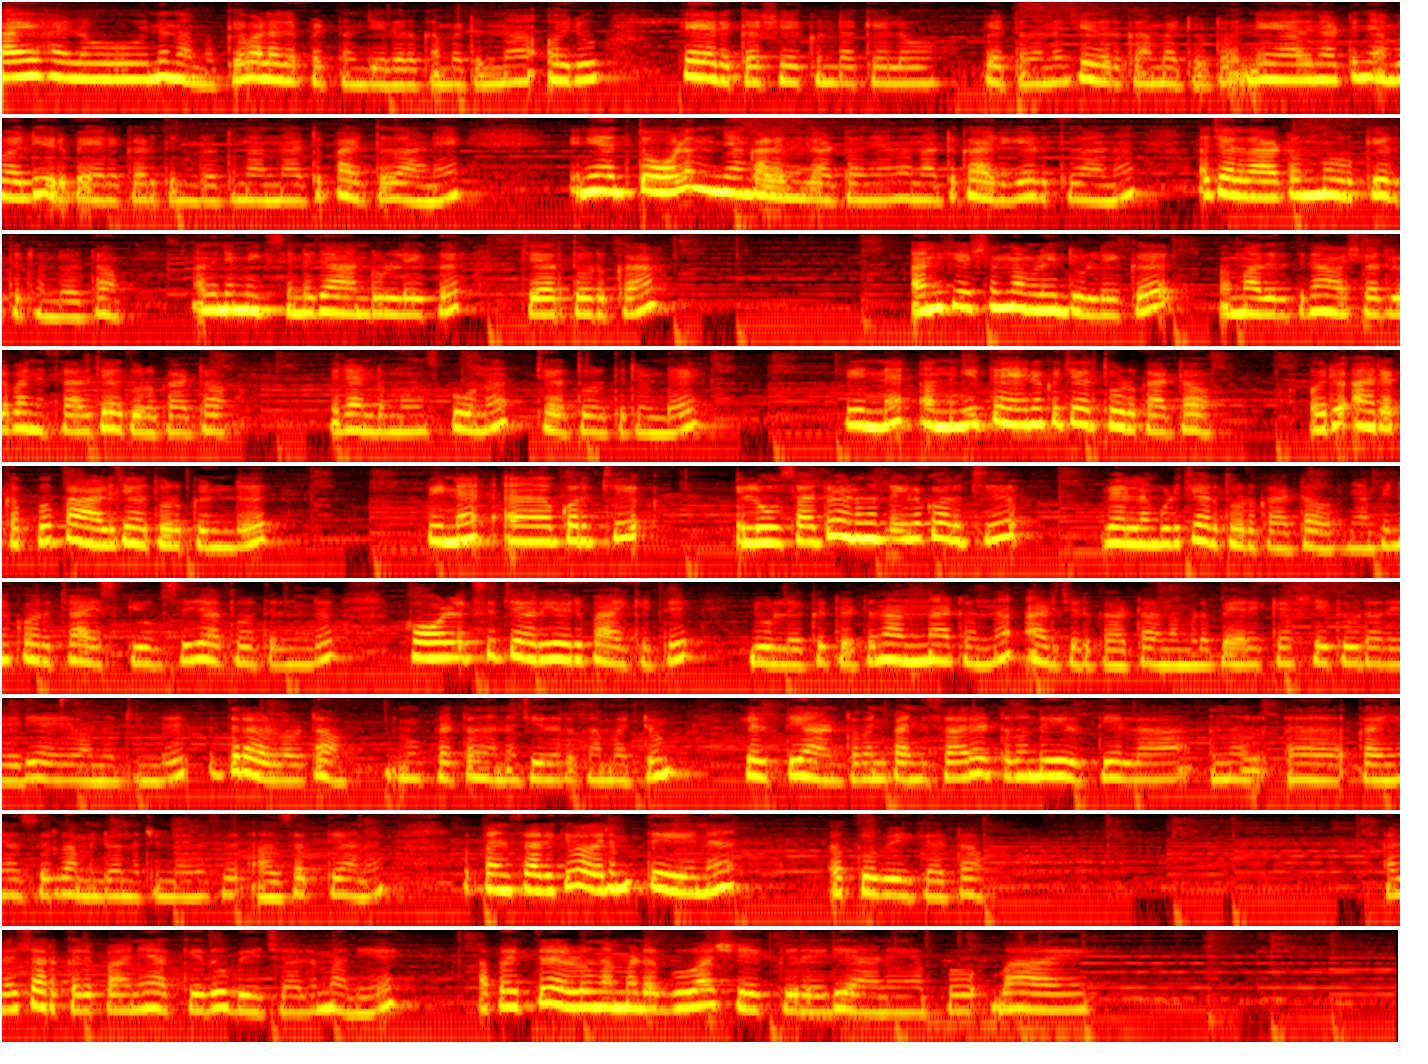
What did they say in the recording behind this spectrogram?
Hi hello ഇന്ന് നമുക്ക് വളരെ പെട്ടെന്ന് ചെയ്തെടുക്കാൻ പറ്റുന്ന ഒരു പേരക്ക ഷേക്ക് ഉണ്ടാക്കിയാലോ? പെട്ടെന്ന് തന്നെ ചെയ്തെടുക്കാൻ പറ്റും കേട്ടോ അതിനായിട്ട് ഞാൻ വലിയൊരു പേരക്ക എടുത്തിട്ടുണ്ട് കേട്ടോ. നന്നായിട്ട് പഴുത്തതാണ്. ഇനി അതിന്റെ തോളൊന്നും ഞാൻ കളയുന്നില്ല കേട്ടോ. ഞാൻ നന്നായിട്ട് കഴുകി എടുത്തതാണ്. അത് ചെറുതായിട്ടൊന്ന് നുറുക്കി എടുത്തിട്ടുണ്ട് കേട്ടോ. അതിന് മിക്സിന്റെ ജാറിന്റെ ഉള്ളിലേക്ക് ചേർത്ത് കൊടുക്കുക. അതിനുശേഷം നമ്മൾ ഇതിന്റെ ഉള്ളിലേക്ക് മധുരത്തിന് ആവശ്യമായിട്ടുള്ള പഞ്ചസാര ചേർത്ത് കൊടുക്കുക കേട്ടോ. രണ്ട് മൂന്ന് സ്പൂണ് ചേർത്ത് കൊടുത്തിട്ടുണ്ട്. പിന്നെ ഒന്നെങ്കിൽ തേനൊക്കെ ചേർത്ത് കൊടുക്കാം കേട്ടോ. ഒരു അരക്കപ്പ് പാൽ ചേർത്ത് കൊടുക്കുന്നുണ്ട്. പിന്നെ കുറച്ച് ലൂസായിട്ട് വേണമെന്നുണ്ടെങ്കിൽ കുറച്ച് വെള്ളം കൂടി ചേർത്ത് കൊടുക്കാം കേട്ടോ. ഞാൻ പിന്നെ കുറച്ച് ഐസ് ക്യൂബ്സ് ചേർത്ത് കൊടുത്തിട്ടുണ്ട്. ഹോളിക്സ് ചെറിയൊരു പാക്കറ്റ് ഇതിന്റെ ഉള്ളിലേക്ക് ഇട്ടിട്ട് നന്നായിട്ടൊന്ന് അടിച്ചെടുക്കാം കേട്ടോ. നമ്മുടെ പേരക്ക ഷേക്ക് ഇവിടെ റെഡി ആയി വന്നിട്ടുണ്ട്. ഇത്രേ ഉള്ളൂ കേട്ടോ. പെട്ടെന്ന് തന്നെ ചെയ്തെടുക്കാൻ പറ്റും. ഹെൽത്തി ആണ് കേട്ടോ. പിന്നെ പഞ്ചസാര ഇട്ടതുകൊണ്ട് ഹെൽത്തി അല്ല എന്ന് കഴിഞ്ഞ ദിവസം ഒരു കമന്റ് വന്നിട്ടുണ്ടായിരുന്നു. അത് സത്യമാണ്. പഞ്ചസാരയ്ക്ക് പകരം തേന് ഒക്കെ ഉപയോഗിക്കാം കേട്ടോ. അല്ലെങ്കിൽ ശർക്കരപ്പാനി ആക്കിയത് ഉപയോഗിച്ചാലും മതിയേ. അപ്പോൾ ഇത്രയേ ഉള്ളൂ നമ്മുടെ ഗുവ ഷേക്ക് റെഡിയാണ്. അപ്പോൾ ബായ്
